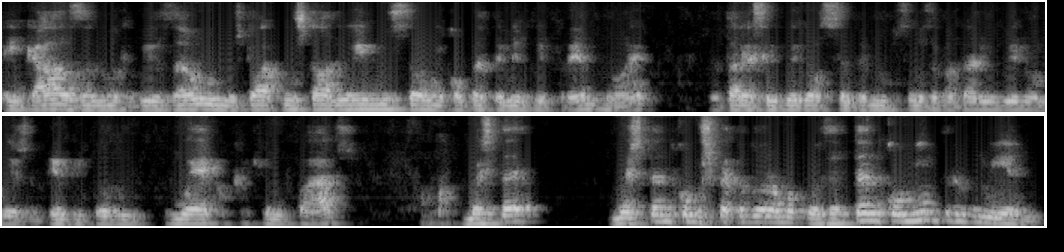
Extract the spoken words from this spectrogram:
em casa, numa televisão, mas claro que no estádio a emoção é completamente diferente, não é? estar a 50 ou 60 mil pessoas a cantarem o hino ao mesmo tempo e todo o eco que aquilo faz. Mas, mas tanto como espectador é uma coisa, tanto como interveniente,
